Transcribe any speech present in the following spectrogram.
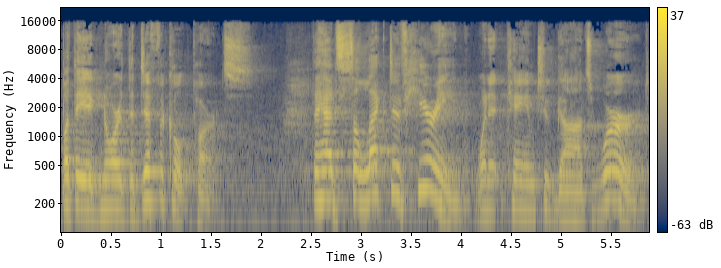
but they ignored the difficult parts. They had selective hearing when it came to God's word.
